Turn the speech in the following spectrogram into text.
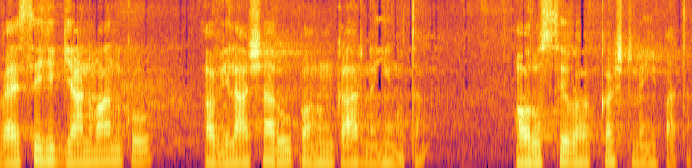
वैसे ही ज्ञानवान को अभिलाषा रूप अहंकार नहीं होता, और उससे वह कष्ट नहीं पाता।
